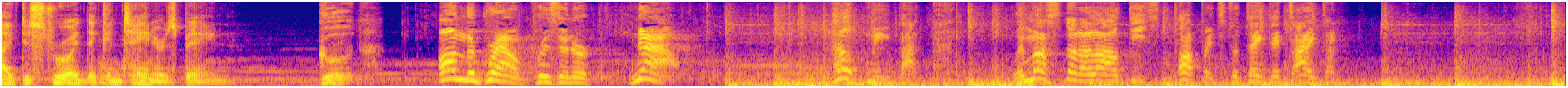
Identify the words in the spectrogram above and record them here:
I've destroyed the containers, Bane. Good. On the ground, prisoner! Now! Help me, Batman! We must not allow these puppets to take the Titan!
